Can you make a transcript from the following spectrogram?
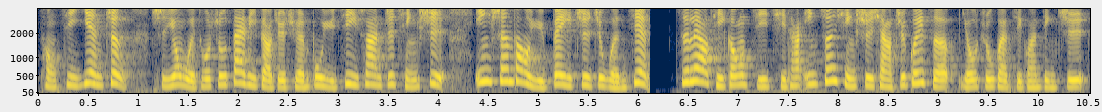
统计验证、使用委托书代理表决权不予计算之情事，应申报与备置之文件、资料提供及其他应遵行事项之规则，由主管机关定之。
